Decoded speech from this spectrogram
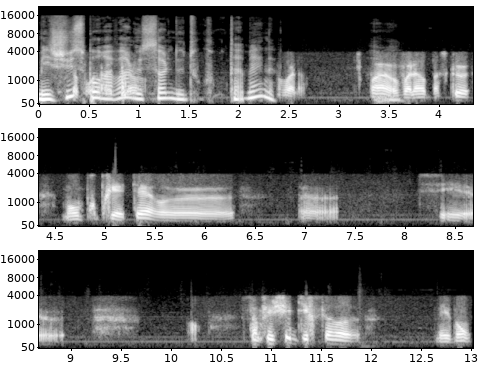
Mais juste pour avoir le solde de tout compte, amen. voilà. Ouais, Voilà, parce que mon propriétaire, euh, euh, c'est, euh, bon, ça me fait chier de dire ça, mais bon,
